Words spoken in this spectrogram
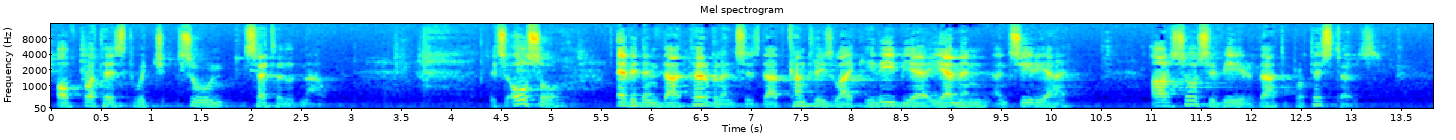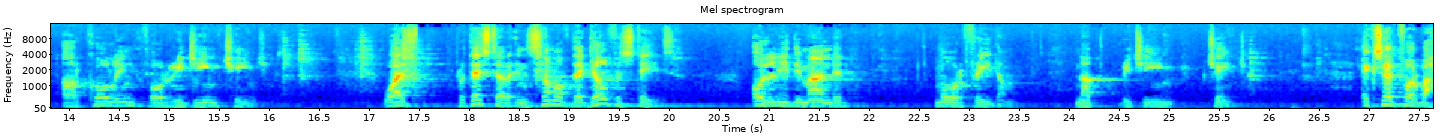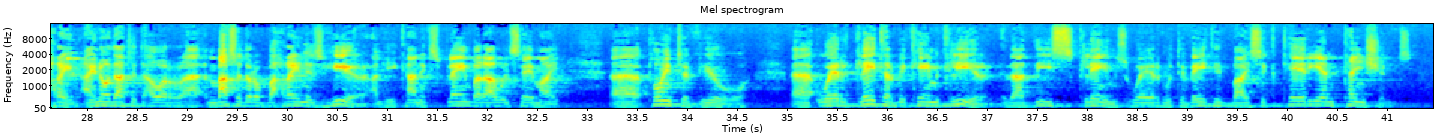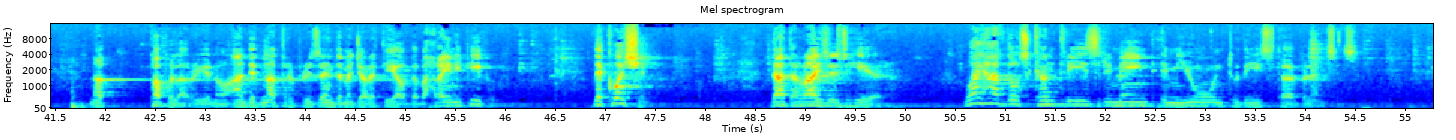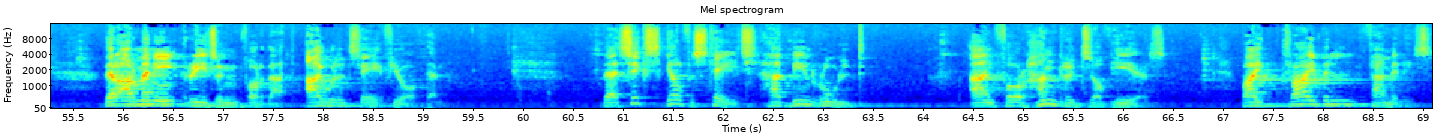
of protest which soon settled now. It's also evident that turbulences that countries like Libya, Yemen, and Syria are so severe that protesters are calling for regime changes. Whilst protesters in some of the Gulf states only demanded more freedom, not regime change. Except for Bahrain. I know that our uh, ambassador of Bahrain is here and he can explain, but I will say my uh, point of view uh, where it later became clear that these claims were motivated by sectarian tensions, not popular, you know, and did not represent the majority of the Bahraini people. The question that arises here why have those countries remained immune to these turbulences? There are many reasons for that. I will say a few of them. The six Gulf states had been ruled and for hundreds of years by tribal families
